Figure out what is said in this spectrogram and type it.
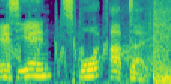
SEN Sport Update.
